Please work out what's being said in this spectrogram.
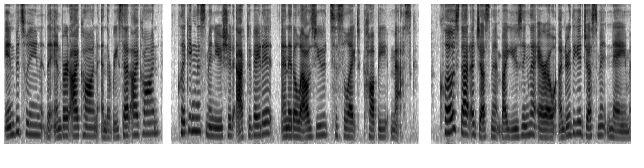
in between the invert icon and the reset icon. Clicking this menu should activate it and it allows you to select Copy Mask. Close that adjustment by using the arrow under the adjustment name,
